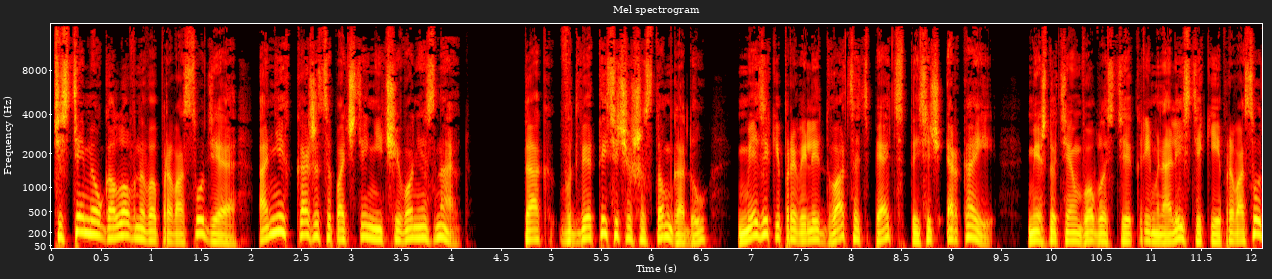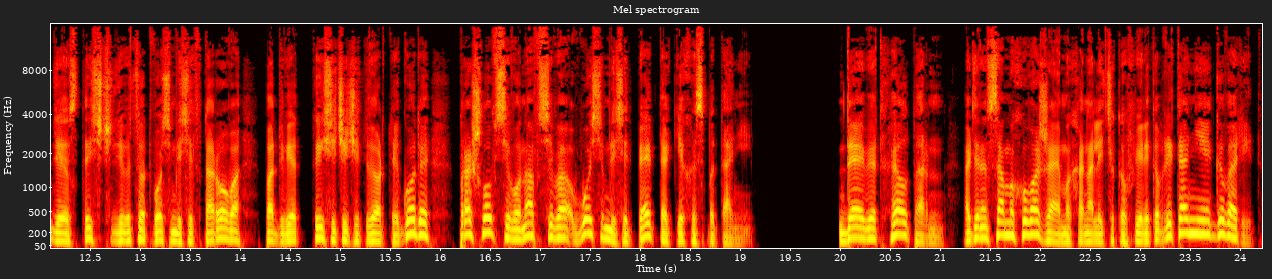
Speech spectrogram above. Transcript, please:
В системе уголовного правосудия о них, кажется, почти ничего не знают. Так, в 2006 году медики провели 25 тысяч РКИ. Между тем, в области криминалистики и правосудия с 1982 по 2004 годы прошло всего-навсего 85 таких испытаний. Дэвид Хелперн, один из самых уважаемых аналитиков Великобритании, говорит,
